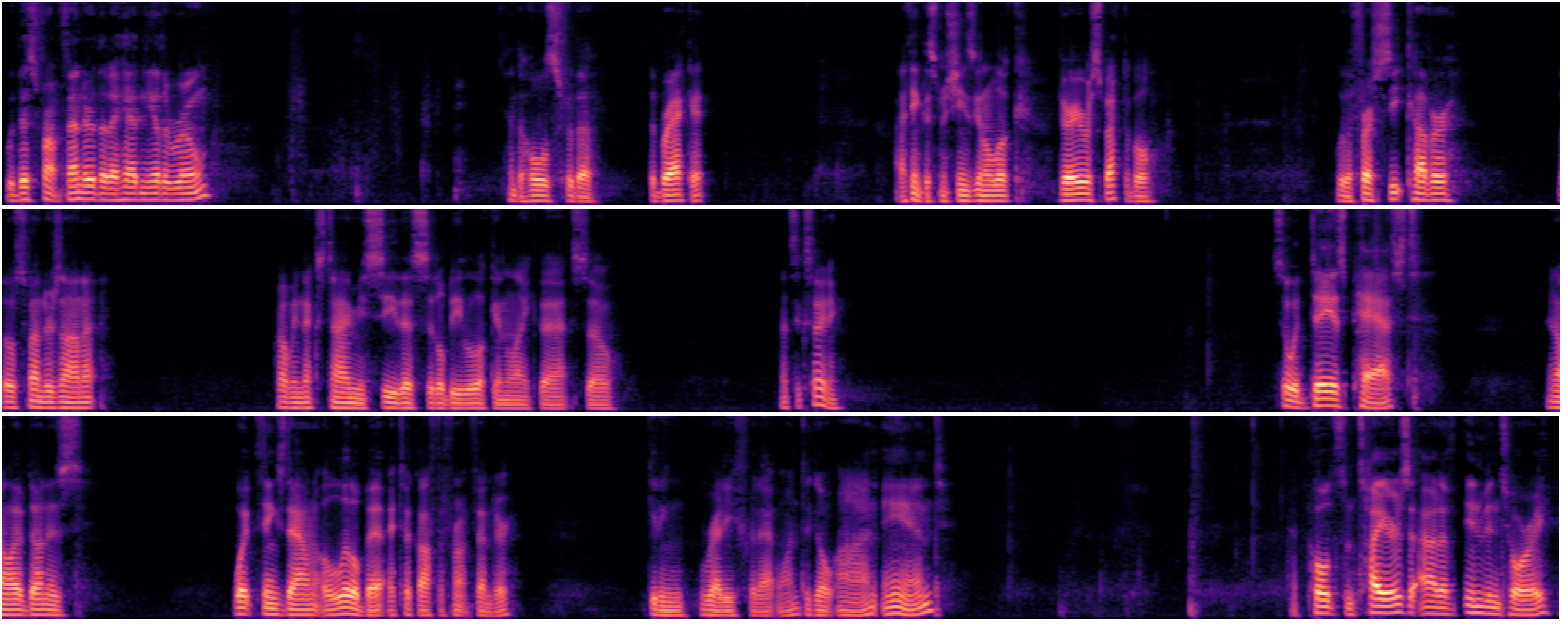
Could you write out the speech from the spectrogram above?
with this front fender that I had in the other room. And the holes for the, the bracket. I think this machine is going to look very respectable. With a fresh seat cover. Those fenders on it. Probably next time you see this, it'll be looking like that. So that's exciting. So a day has passed, and all I've done is wipe things down a little bit. I took off the front fender, getting ready for that one to go on, and I pulled some tires out of inventory.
